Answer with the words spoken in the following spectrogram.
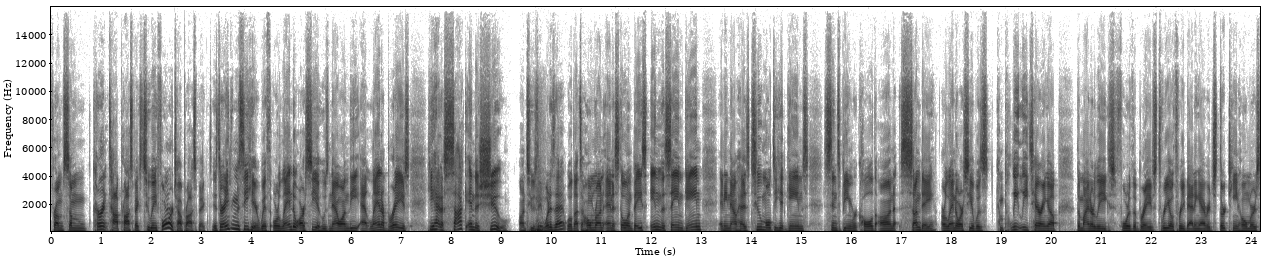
from some current top prospects to a former top prospect. Is there anything to see here with Orlando Arcia, who's now on the Atlanta Braves? He had a sock and a shoe on Tuesday. What is that? Well, that's a home run and a stolen base in the same game, and he now has two multi-hit games since being recalled on Sunday. Orlando Arcia was completely tearing up the minor leagues for the Braves. 303 batting average, 13 homers,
